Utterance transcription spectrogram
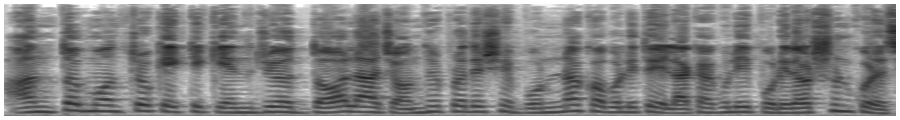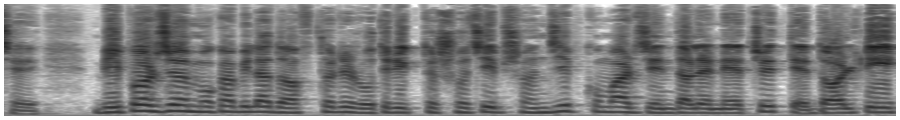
আন্তঃমন্ত্রক একটি কেন্দ্রীয় দল আজ অন্ধ্রপ্রদেশে বন্যা কবলিত এলাকাগুলি পরিদর্শন করেছে। বিপর্যয় মোকাবিলা দফতরের অতিরিক্ত সচিব সঞ্জীব কুমার জিন্দালের নেতৃত্বে দলটি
